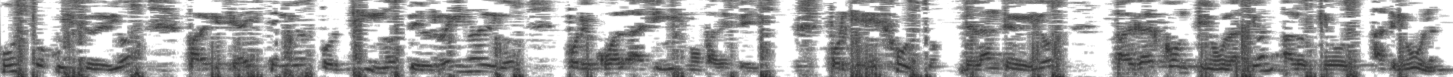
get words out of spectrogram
justo juicio de Dios para que seáis tenidos por dignos del reino de Dios por el cual asimismo padecéis. Porque es justo delante de Dios pagar con tribulación a los que os atribulan.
